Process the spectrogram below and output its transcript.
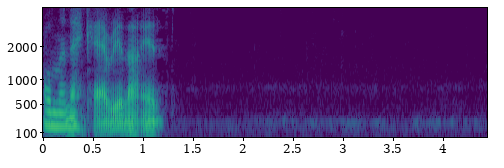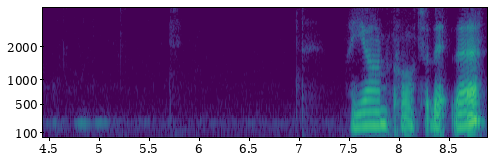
on the neck area, that is. My yarn caught a bit there.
